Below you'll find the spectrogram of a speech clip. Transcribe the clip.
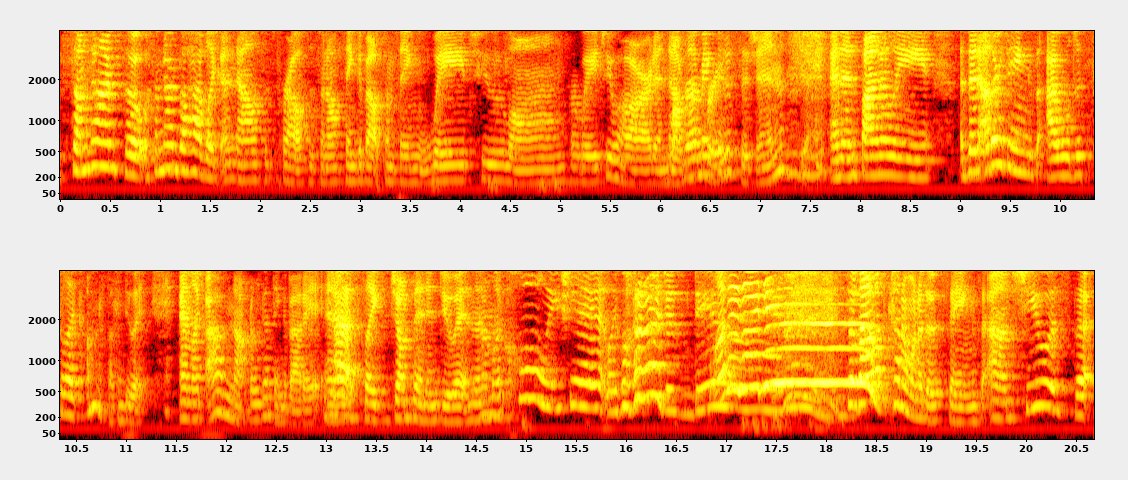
sometimes so sometimes I'll have like analysis paralysis and I'll think about something way too long or way too hard and Love never that make a decision. Yes. And then finally, and then other things I will just feel like I'm gonna fucking do it, and like I'm not really gonna think about it, and I just like jump in and do it, and then I'm like, holy shit, like what did I just do? What did I do? So that was kind of one of those things. Um, she was the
